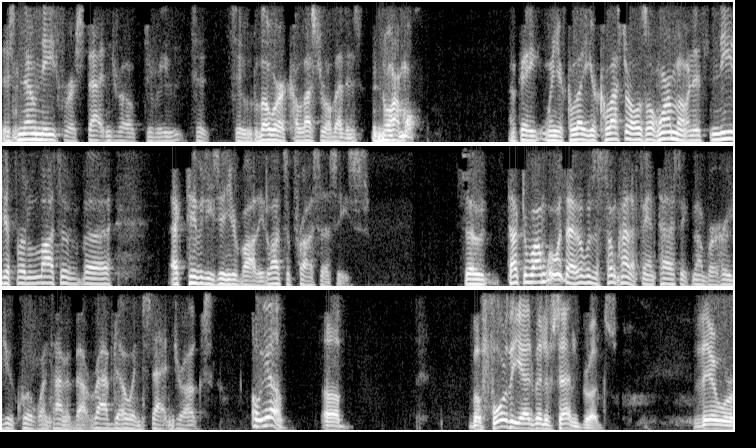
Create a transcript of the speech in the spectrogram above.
There's no need for a statin drug to re, to to lower cholesterol that is normal. Okay, when your your cholesterol is a hormone, it's needed for lots of uh, activities in your body, lots of processes. So, Dr. Wong, what was that? It was some kind of fantastic number. I heard you quote one time about rhabdo and statin drugs. Oh yeah, uh, before the advent of statin drugs, there were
